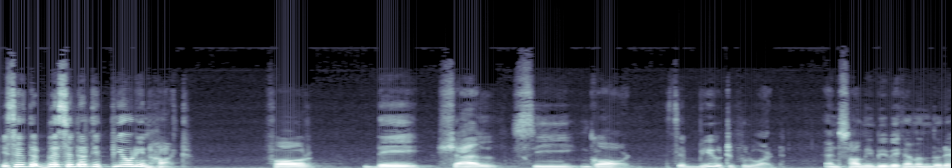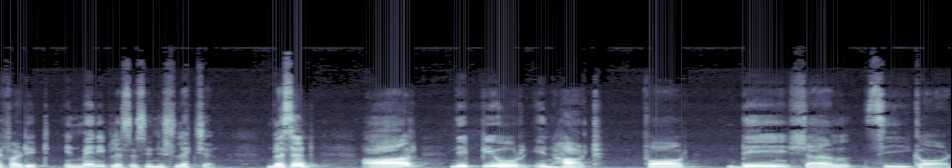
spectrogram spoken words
He says that blessed are the pure in heart, for they shall see God. It's a beautiful word. And Swami Vivekananda referred it in many places in his lecture. Blessed are the pure in heart, for they shall see God.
